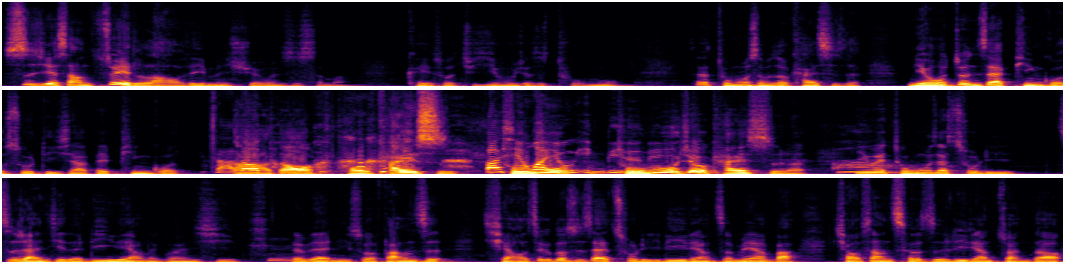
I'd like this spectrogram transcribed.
世界上最老的一门学问是什么？可以说几乎就是土木。这土木什么时候开始的？牛顿在苹果树底下被苹果打到头 开始，发现万有引力，土木就开始了。因为土木在处理自然界的力量的关系，对不对？你说房子、桥，这个都是在处理力量，怎么样把桥上车子的力量转到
